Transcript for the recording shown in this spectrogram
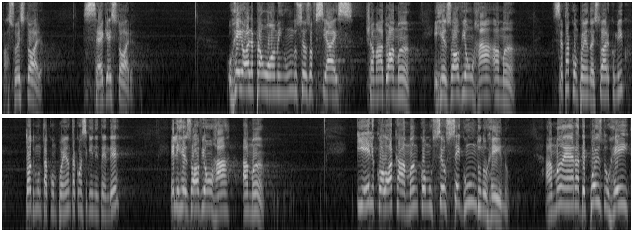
passou a história. Segue a história. O rei olha para um homem, um dos seus oficiais, chamado Amã, e resolve honrar Amã. Você está acompanhando a história comigo? Todo mundo está acompanhando, está conseguindo entender? Ele resolve honrar Amã. E ele coloca Amã como seu segundo no reino. Amã era, depois do rei,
